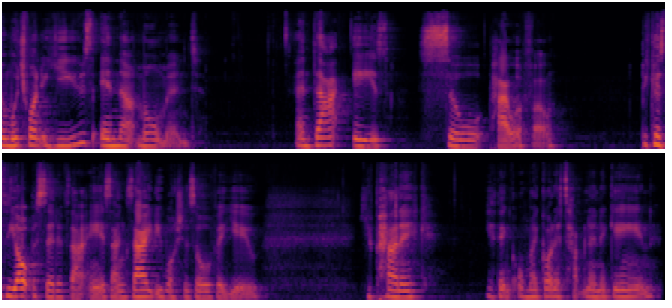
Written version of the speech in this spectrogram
and which one to use in that moment. And that is so powerful because the opposite of that is anxiety washes over you. You panic, you think, oh my God, it's happening again.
